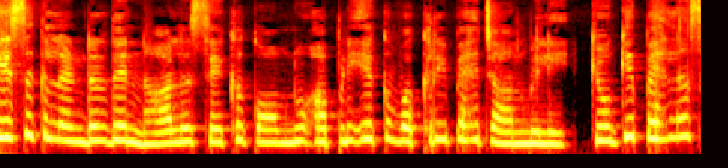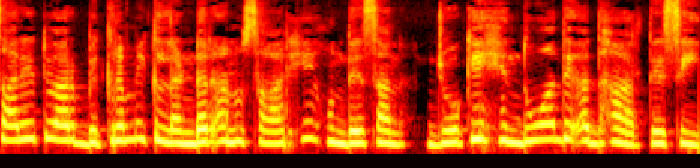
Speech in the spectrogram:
ਇਸ ਕੈਲੰਡਰ ਦੇ ਨਾਲ ਸਿੱਖ ਕੌਮ ਨੂੰ ਆਪਣੀ ਇੱਕ ਵੱਖਰੀ ਪਹਿਚਾਨ ਮਿਲੀ, ਕਿਉਂਕਿ ਪਹਿਲਾਂ ਸਾਰੇ ਤਿਉਹਾਰ ਬਿਕਰਮੀ ਕੈਲੰਡਰ ਅਨੁਸਾਰ ਹੀ ਹੁੰਦੇ ਸਨ, ਜੋ ਕਿ ਹਿੰਦੂਆਂ ਦੇ ਆਧਾਰ ਤੇ ਸੀ।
